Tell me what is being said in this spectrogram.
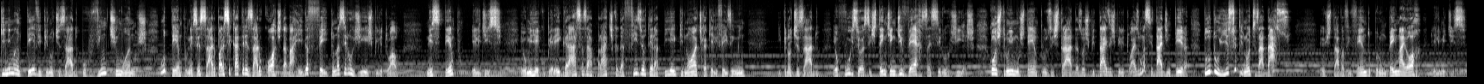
que me manteve hipnotizado por 21 anos, o tempo necessário para cicatrizar o corte da barriga feito na cirurgia espiritual. Nesse tempo, ele disse, eu me recuperei graças à prática da fisioterapia hipnótica que ele fez em mim. Hipnotizado, eu fui seu assistente em diversas cirurgias. Construímos templos, estradas, hospitais espirituais, uma cidade inteira. Tudo isso hipnotizadaço. Eu estava vivendo por um bem maior, ele me disse.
